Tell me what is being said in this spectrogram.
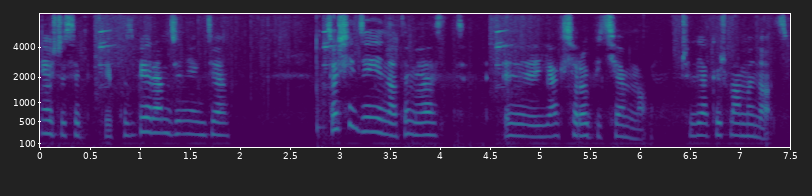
Ja jeszcze sobie pozbieram gdzie niegdzie. Co się dzieje natomiast, yy, jak się robi ciemno? Czyli jak już mamy noc.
